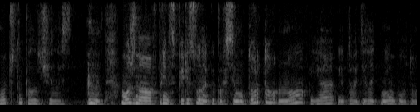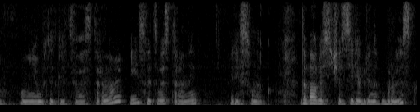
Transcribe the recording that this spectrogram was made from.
Вот что получилось. Можно, в принципе, рисунок и по всему торту, но я этого делать не буду. У меня будет лицевая сторона и с лицевой стороны рисунок. Добавлю сейчас серебряных брызг.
